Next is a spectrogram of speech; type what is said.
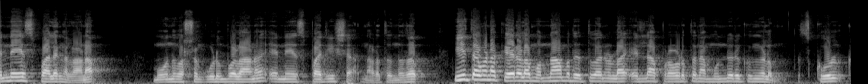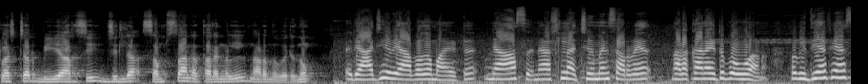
എൻ എ എസ് ഫലങ്ങളാണ്. മൂന്ന് വർഷം കൂടുമ്പോഴാണ് എൻ എസ് പരീക്ഷ നടത്തുന്നത്. ഈ തവണ കേരളം ഒന്നാമതെത്തുവാനുള്ള എല്ലാ പ്രവർത്തന മുന്നൊരുക്കങ്ങളും school cluster B R C ജില്ലാ സംസ്ഥാന തലങ്ങളിൽ നടന്നുവരുന്നു രാജ്യവ്യാപകമായിട്ട് നാസ് നാഷണൽ അച്ചീവ്മെന്റ് സർവേ നടക്കാനായിട്ട് പോവുകയാണ്. അപ്പോൾ വിദ്യാഭ്യാസ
